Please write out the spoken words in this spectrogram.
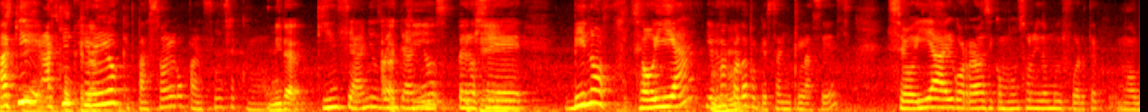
aquí este, aquí creo que pasó algo parecido hace como Mira, 15 años, 20 años, pero se vino, se oía, yo me acuerdo porque estaba en clases, se oía algo raro, así como un sonido muy fuerte, como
